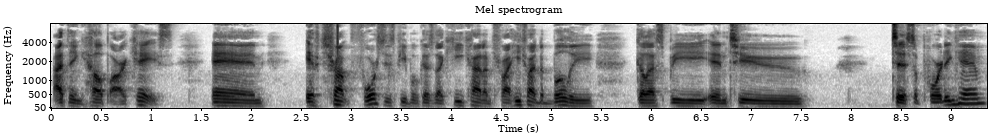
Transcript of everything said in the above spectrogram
I think, help our case. And if Trump forces people, because like he kind of tried, he tried to bully Gillespie into to supporting him.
